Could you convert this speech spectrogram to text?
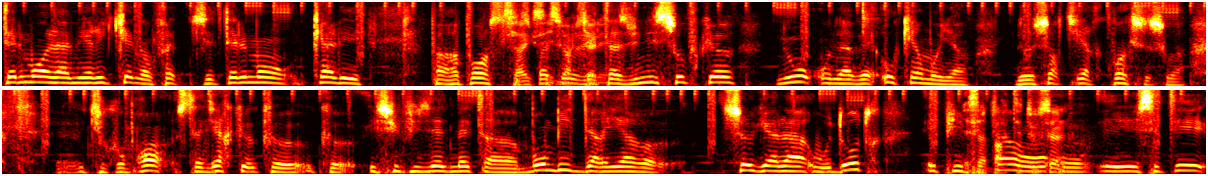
tellement à l'américaine, en fait. C'est tellement calé par rapport à ce qui se passait aux. États-Unis, sauf que nous, on n'avait aucun moyen de sortir quoi que ce soit. Euh, tu comprends? C'est-à-dire que, que- que il suffisait de mettre un bon beat derrière euh, ce gars-là ou d'autres, et puis Et ça tout seul. on- et c'était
